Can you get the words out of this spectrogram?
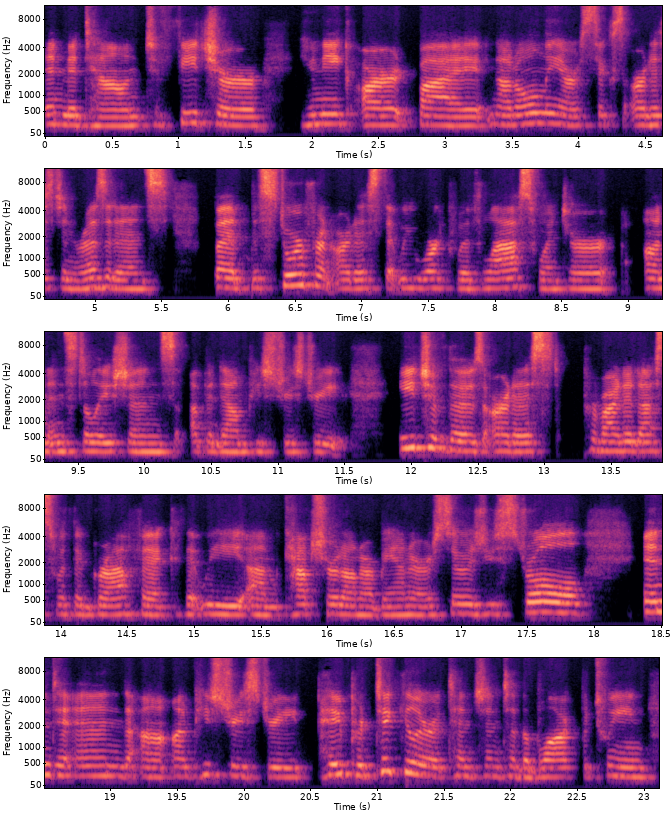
in Midtown to feature unique art by not only our six artists in residence, but the storefront artists that we worked with last winter on installations up and down Peachtree Street. Each of those artists provided us with a graphic that we um, captured on our banners. So as you stroll end to end uh, on Peachtree Street, pay particular attention to the block between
